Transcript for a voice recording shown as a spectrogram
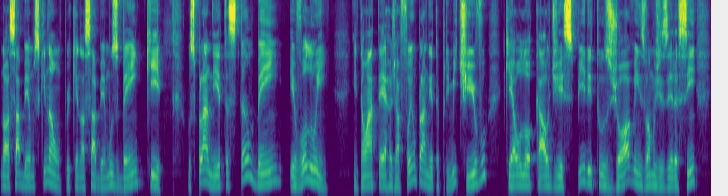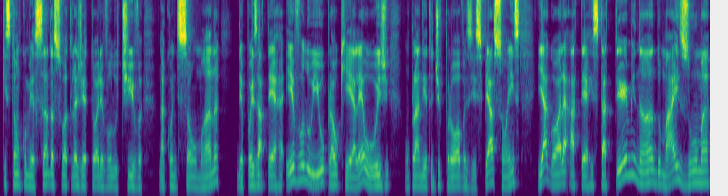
Nós sabemos que não, porque nós sabemos bem que os planetas também evoluem. Então a Terra já foi um planeta primitivo, que é o local de espíritos jovens, vamos dizer assim, que estão começando a sua trajetória evolutiva na condição humana. Depois a Terra evoluiu para o que ela é hoje, um planeta de provas e expiações, e agora a Terra está terminando mais uma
